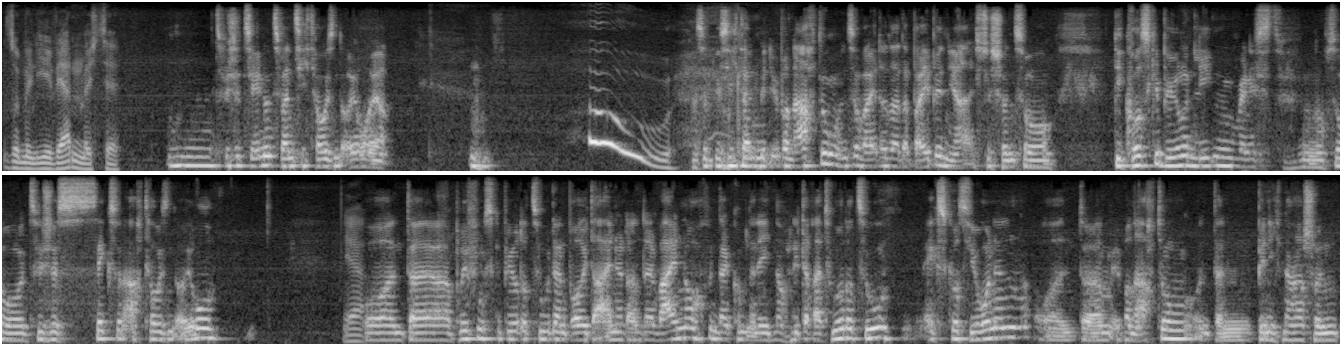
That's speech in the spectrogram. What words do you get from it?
Sommelier werden möchte? Hm, zwischen 10.000 und 20.000 Euro, ja. Mhm. Also bis ich dann mit Übernachtung und so weiter da dabei bin, ja, ist das schon so. Die Kursgebühren liegen, wenn ich noch so zwischen 6.000 und 8.000 Euro ja. Und äh, Prüfungsgebühr dazu, dann brauche ich der ein oder andere Wein noch und dann kommt natürlich noch Literatur dazu, Exkursionen und ähm, Übernachtung und dann bin ich nachher schon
